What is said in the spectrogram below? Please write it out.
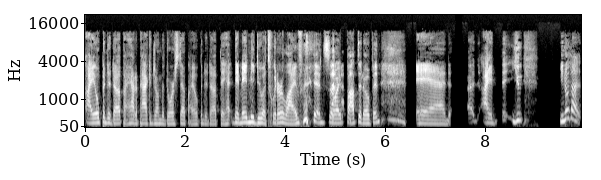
I opened it up. I had a package on the doorstep. I opened it up. They had, they made me do a Twitter live, and so I popped it open, and I, I you you know that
